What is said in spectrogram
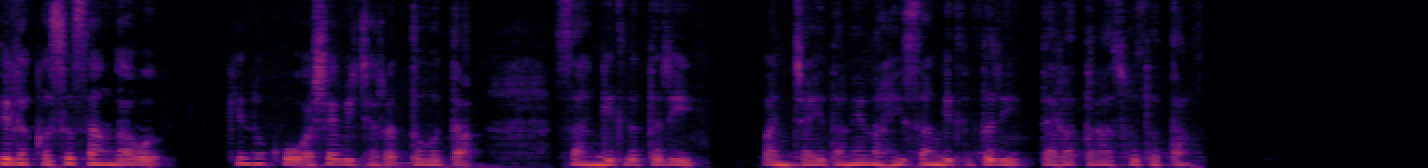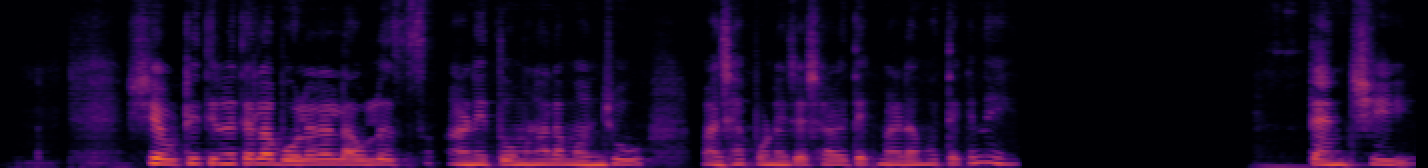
तिला कसं सांगावं? की नको अशा विचारात तो होता. सांगितलं तरी पंचायताने नाही सांगितलं तरी त्याला त्रास होत होता. शेवटी तिने त्याला बोलायला लावलंच आणि तो म्हणाला मंजू माझ्या पुण्याच्या शाळेत एक मॅडम होत्या की नाही? त्यांची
